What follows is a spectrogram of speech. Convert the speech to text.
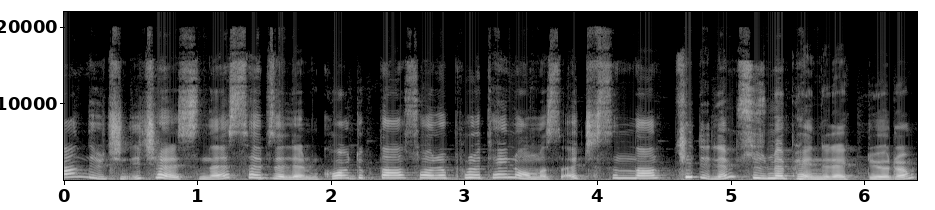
Sandviçin içerisine sebzelerimi koyduktan sonra protein olması açısından 2 dilim süzme peynir ekliyorum.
